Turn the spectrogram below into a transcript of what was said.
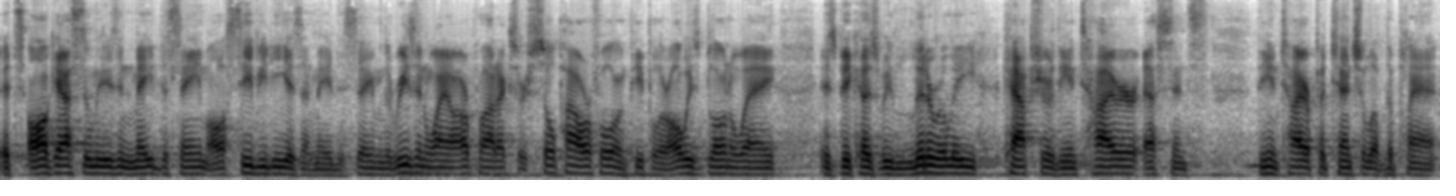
It's all gasoline isn't made the same, all CBD isn't made the same. The reason why our products are so powerful and people are always blown away is because we literally capture the entire essence, the entire potential of the plant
